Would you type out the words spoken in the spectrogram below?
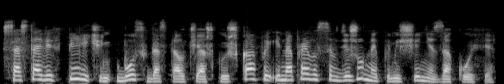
Составив перечень, босс достал чашку из шкафа и направился в дежурное помещение за кофе.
